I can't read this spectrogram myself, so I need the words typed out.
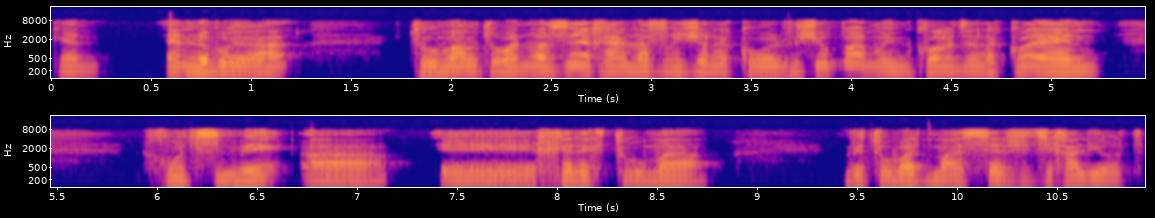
כן? אין לו ברירה, תרומה ותרומת מעשר חייב להפריש על הכל, ושוב פעם הוא ימכור את זה לכהן, חוץ מהחלק תרומה ותרומת מעשר שצריכה להיות.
